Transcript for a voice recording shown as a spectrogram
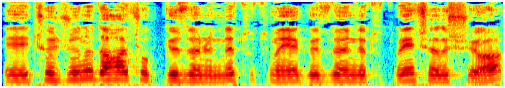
e, çocuğunu daha çok göz önünde tutmaya, göz önünde tutmaya çalışıyor.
